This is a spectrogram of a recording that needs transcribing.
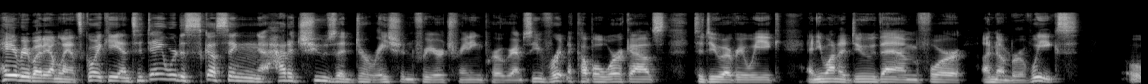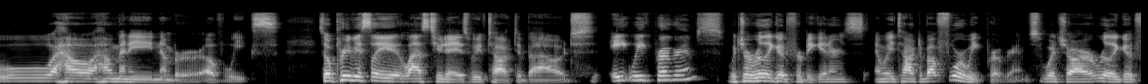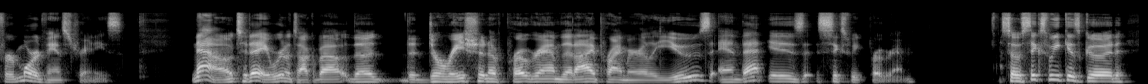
Hey everybody, I'm Lance Goyke, and today we're discussing how to choose a duration for your training program. So you've written a couple workouts to do every week, and you want to do them for a number of weeks. Oh, how, how many number of weeks? So previously, last two days, we've talked about eight week programs, which are really good for beginners. And we talked about four week programs, which are really good for more advanced trainees. Now, today, we're going to talk about the, the duration of program that I primarily use, and that is six week program. So six week is good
